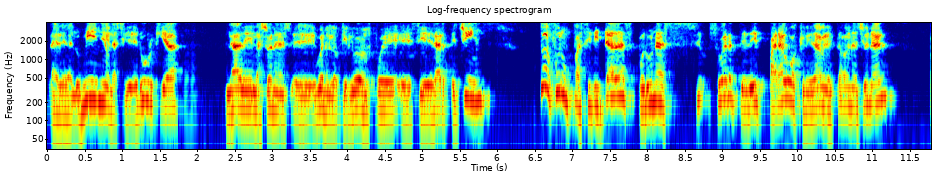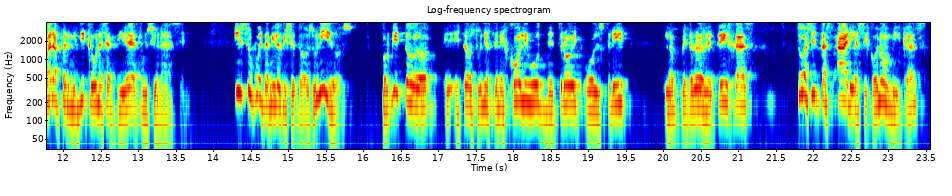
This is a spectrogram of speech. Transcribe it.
la del aluminio, la siderurgia, la de las zonas, eh, bueno, lo que luego fue eh, Siderarte Chin, todas fueron facilitadas por una suerte de paraguas que le daba el Estado Nacional para permitir que algunas actividades funcionasen. Eso fue también lo que hizo Estados Unidos. ¿Por qué todo eh, Estados Unidos tenés Hollywood, Detroit, Wall Street, los petroleros de Texas, todas estas áreas económicas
